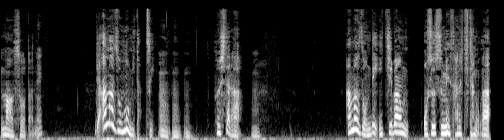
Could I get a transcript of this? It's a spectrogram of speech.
まあそうだね。で、アマゾンも見た、次。うんうんうん。そしたら、うん。アマゾンで一番おすすめされてたのが、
